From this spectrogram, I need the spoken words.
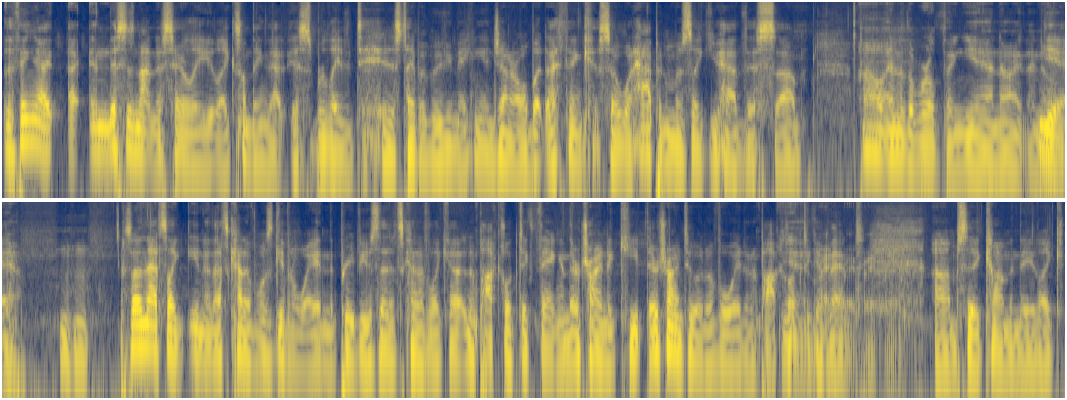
the thing I, I and this is not necessarily like something that is related to his type of movie making in general, but I think so. What happened was like you have this. Um, Oh, end of the world thing. Yeah, no, I, I know. yeah. Mm-hmm. So and that's like you know that's kind of was given away in the previews that it's kind of like a, an apocalyptic thing, and they're trying to keep they're trying to avoid an apocalyptic Yeah, right, event. right, right. Um, so they come and they like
